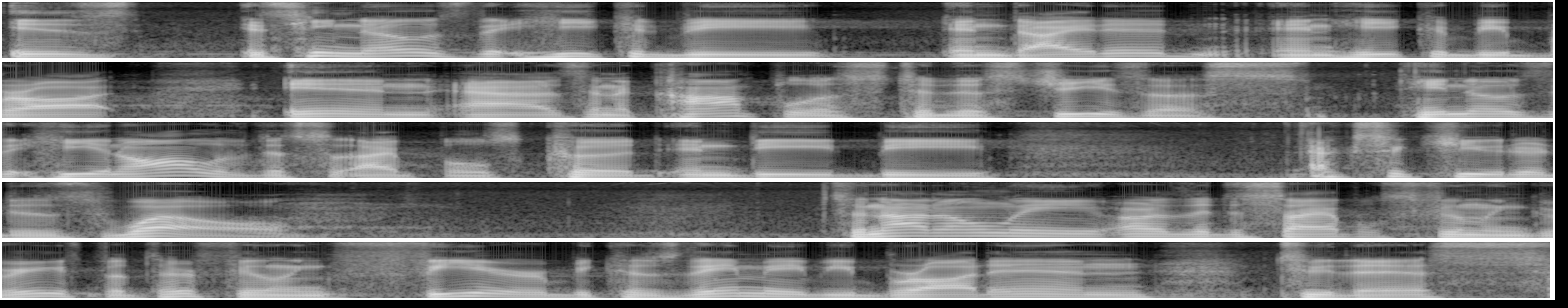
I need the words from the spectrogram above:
is, is he knows that he could be indicted and he could be brought in as an accomplice to this Jesus. He knows that he and all of the disciples could indeed be executed as well. So not only are the disciples feeling grief, but they're feeling fear because they may be brought in to this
